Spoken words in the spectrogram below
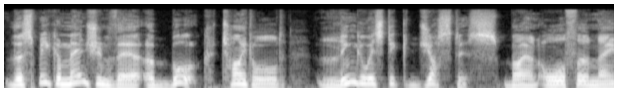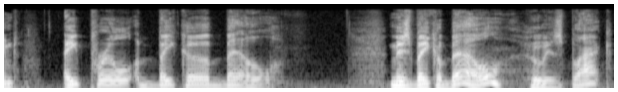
The speaker mentioned there a book titled Linguistic Justice by an author named April Baker Bell. Ms. Baker Bell, who is black,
